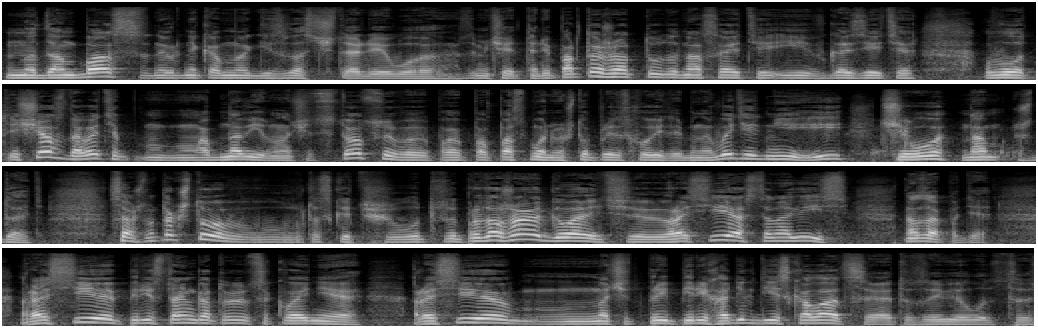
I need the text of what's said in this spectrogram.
на Донбасс. Наверняка многие из вас читали его замечательный репортаж оттуда на сайте и в газете. Вот. Вот. И сейчас давайте обновим значит, ситуацию, посмотрим, что происходит именно в эти дни и чего нам ждать. Саш, ну так что, так сказать, вот продолжают говорить, Россия, остановись на Западе. Россия, перестань готовиться к войне. Россия, значит, при, переходи к деэскалации, это заявил вот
